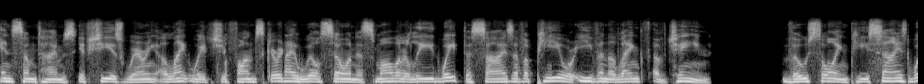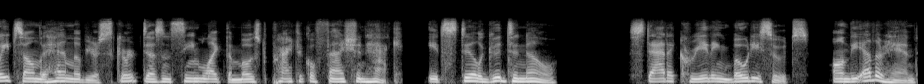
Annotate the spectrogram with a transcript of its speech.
and sometimes if she is wearing a lightweight chiffon skirt I will sew in a smaller lead weight the size of a pea or even a length of chain. Though sewing pea-sized weights on the hem of your skirt doesn't seem like the most practical fashion hack, it's still good to know. Static creating bodysuits, on the other hand,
